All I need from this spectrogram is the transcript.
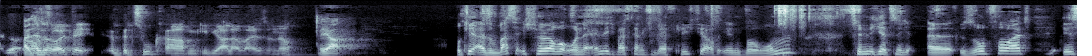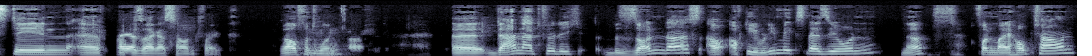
Also, also, also sollte Bezug haben, idealerweise, ne? Ja. Okay, also was ich höre ohne Ende, ich weiß gar nicht, der fliegt ja auch irgendwo rum, finde ich jetzt nicht äh, sofort, ist den äh, Feiersager Soundtrack. Rauf und mhm. runter. Äh, da natürlich besonders auch, auch die Remix-Versionen ne, von My Hometown,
